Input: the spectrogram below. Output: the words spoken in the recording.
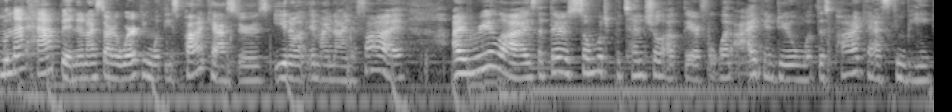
when that happened and I started working with these podcasters, you know, in my nine to five, I realized that there is so much potential out there for what I can do and what this podcast can be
